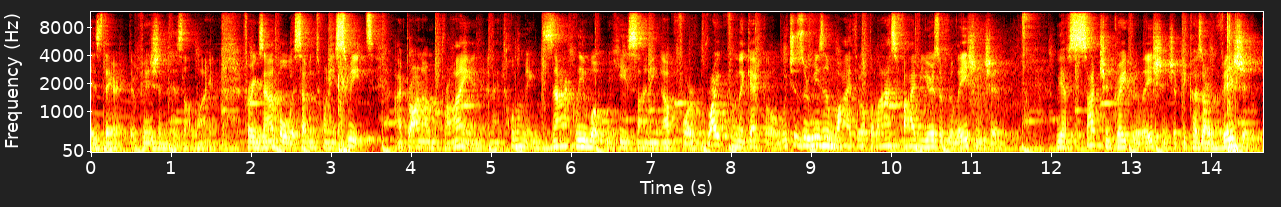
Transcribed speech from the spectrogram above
is there, the vision is aligned. For example, with 720 Sweets, I brought on Brian and I told him exactly what he's signing up for right from the get-go, which is the reason why throughout the last five years of relationship, we have such a great relationship because our vision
